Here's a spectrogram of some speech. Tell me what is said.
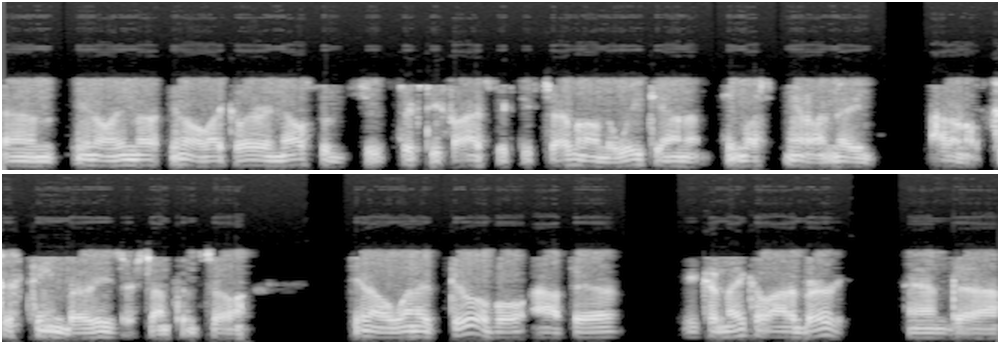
And, you know, in the, you know, like Larry Nelson shoots 65, 67 on the weekend and he must, you know, made, I don't know, 15 birdies or something. So, you know, when it's doable out there, you can make a lot of birdies. And, uh,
